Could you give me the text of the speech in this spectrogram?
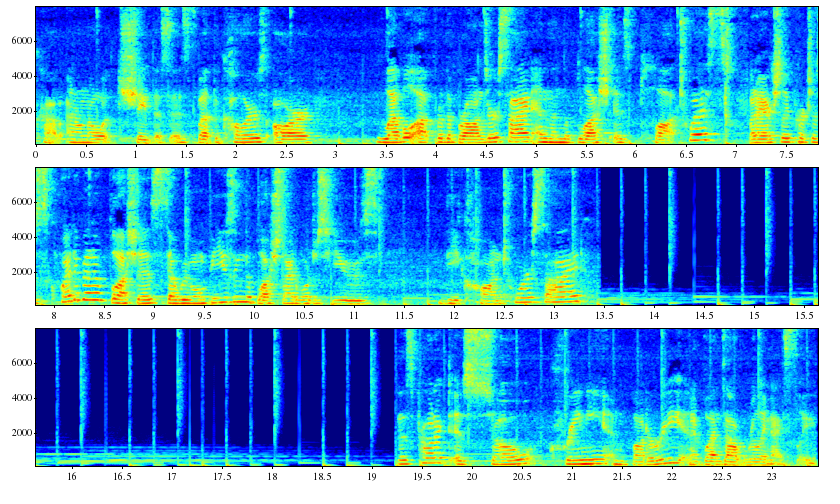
crap, I don't know what shade this is, but the colors are Level Up for the bronzer side, and then the blush is Plot Twist. But I actually purchased quite a bit of blushes, so we won't be using the blush side, we'll just use the contour side. This product is so creamy and buttery and it blends out really nicely.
